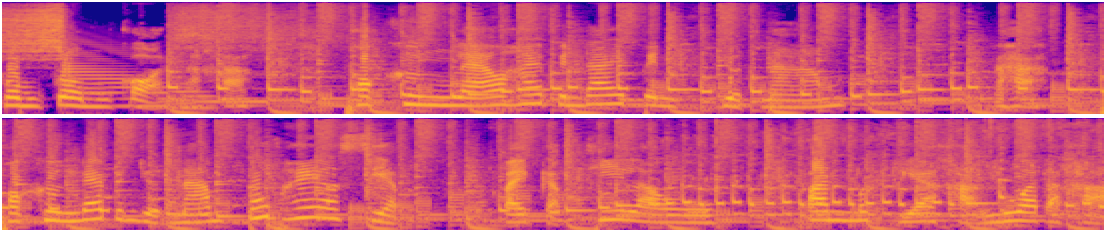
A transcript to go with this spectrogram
กลมๆก่อนนะคะ พอคึงแล้วให้เป็นได้เป็นหยดน้ำนะคะ พอคึงได้เป็นหยดน้ำปุ๊บให้เอาเสียบไปกับที่เราปั้นเมื่อกี้ค่ะลวดอะค่ะ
